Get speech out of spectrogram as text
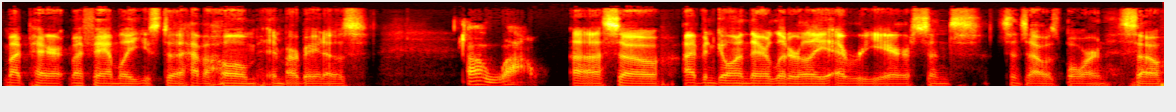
my parent, my family used to have a home in Barbados. Oh, wow. Uh, so I've been going there literally every year since since I was born. So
